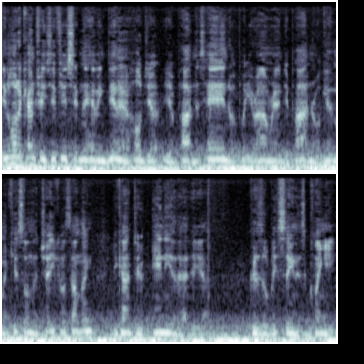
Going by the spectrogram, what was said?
in a lot of countries, if you're sitting there having dinner and hold your, your partner's hand or put your arm around your partner or give them a kiss on the cheek or something, you can't do any of that here because it'll be seen as clingy.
